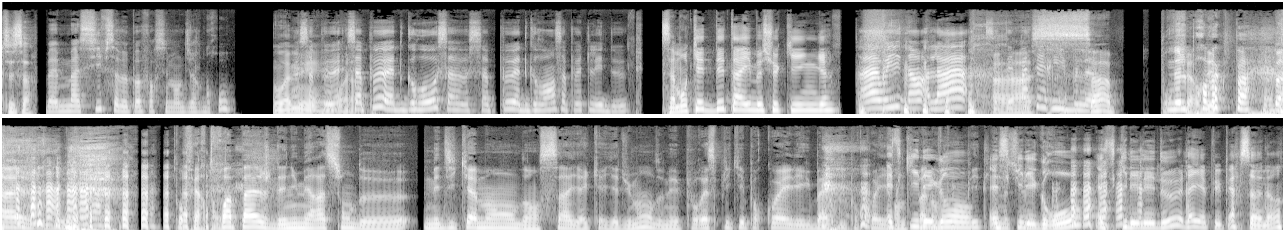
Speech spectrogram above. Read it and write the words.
C'est ça. Ben, massif, ça veut pas forcément dire gros. Ouais, Ouais, mais ça, peut, voilà. ça peut être gros, ça, ça peut être grand, ça peut être les deux. Ça manquait de détails, monsieur King. Ah oui, non, là, c'était Ah, pas terrible. Ça, pour ne le faire provoque pas. de- pour faire trois pages d'énumération de médicaments dans ça, il y a, y du monde, mais pour expliquer pourquoi il est, bah, pourquoi il Est-ce qu'il est grand? Est-ce qu'il est gros? Est-ce qu'il est les deux? Là, il n'y a plus personne. Hein.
